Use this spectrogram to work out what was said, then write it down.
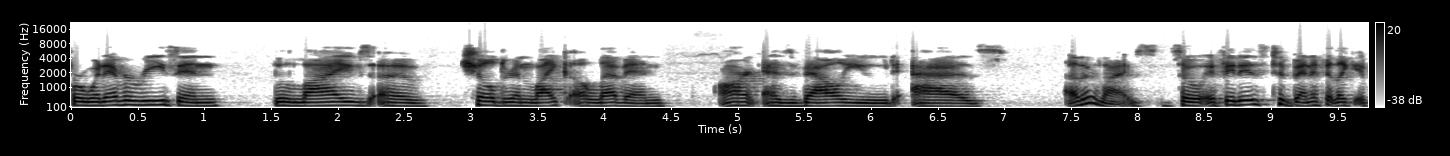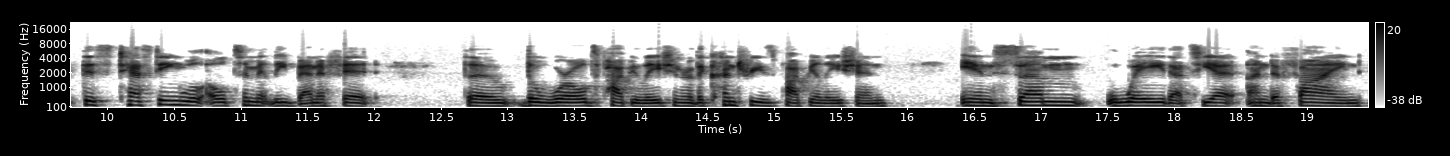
for whatever reason, the lives of children like 11 aren't as valued as other lives. So if it is to benefit, like if this testing will ultimately benefit the the world's population or the country's population in some way that's yet undefined,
